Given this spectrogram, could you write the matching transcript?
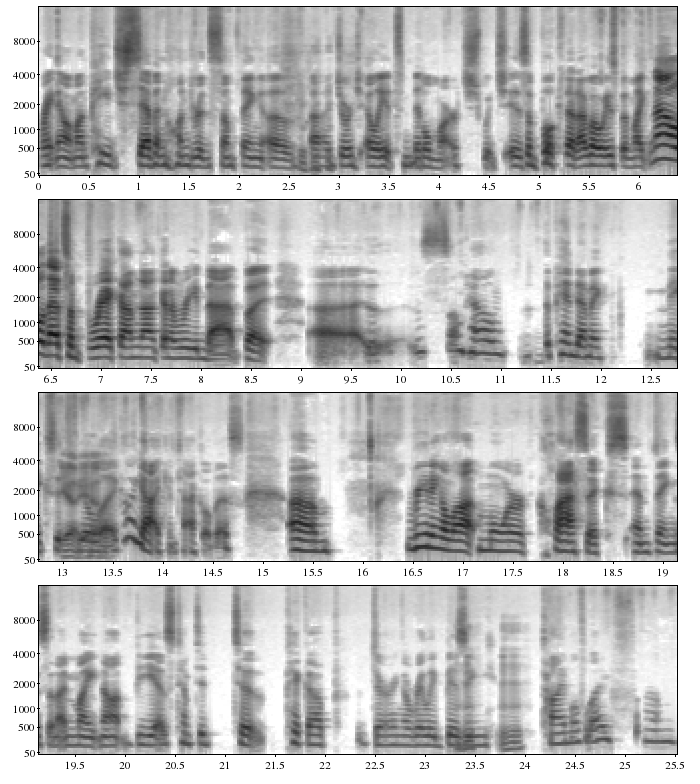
right now i'm on page 700 something of uh, george eliot's middlemarch which is a book that i've always been like no that's a brick i'm not going to read that but uh, somehow the pandemic makes it Yeah, feel yeah. like oh yeah i can tackle this um, reading a lot more classics and things that i might not be as tempted to pick up during a really busy mhm. time of life um,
